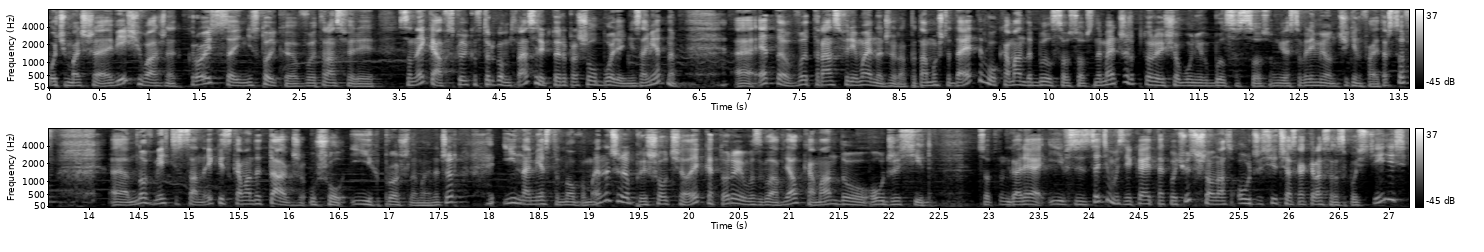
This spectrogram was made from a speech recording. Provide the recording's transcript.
очень большая вещь важная кроется не столько в трансфере Санека, а сколько в другом трансфере, который прошел более незаметным. Э, это в трансфере менеджера, потому что до этого у команды был свой собственный менеджер, который еще у них был, собственно говоря, со времен Chicken Fighters, э, но вместе вместе с Санейкой из команды также ушел и их прошлый менеджер, и на место нового менеджера пришел человек, который возглавлял команду OG Seed собственно говоря. И в связи с этим возникает такое чувство, что у нас OG сейчас как раз распустились.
